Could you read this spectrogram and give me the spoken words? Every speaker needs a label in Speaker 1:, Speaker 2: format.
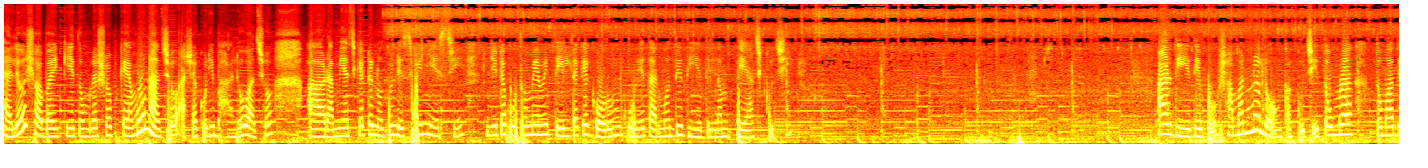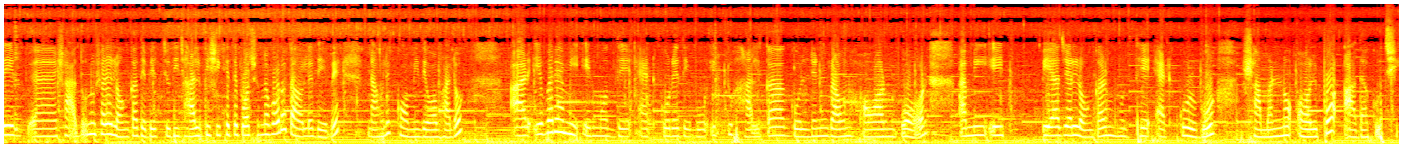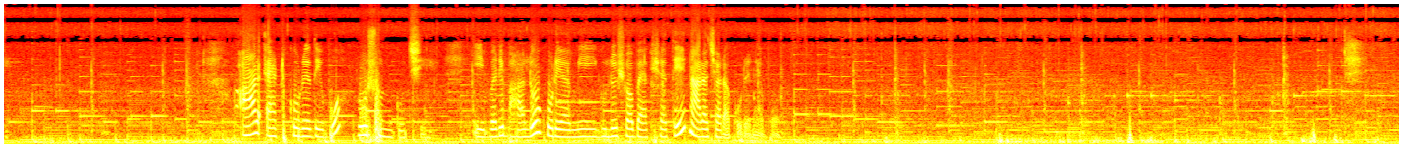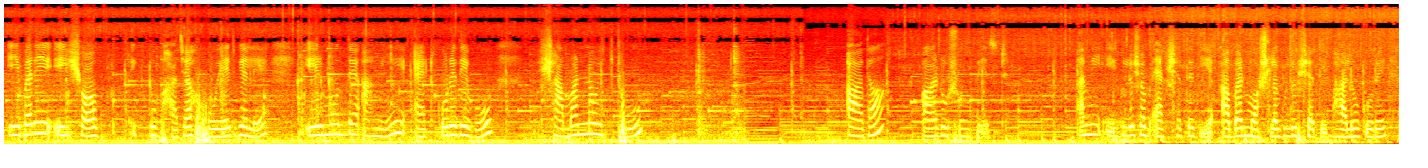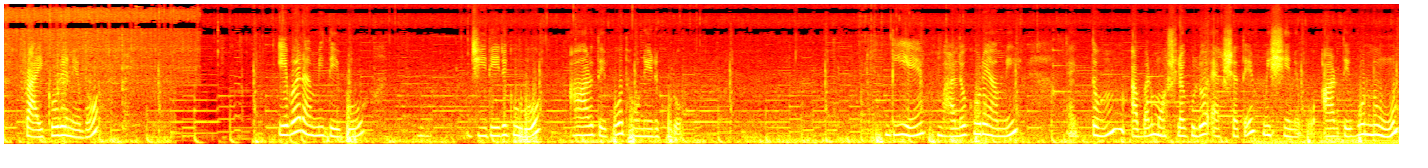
Speaker 1: Hello সবাইকে, তোমরা সব কেমন আছো? আশা করি ভালো আছো। আর আমি আজকে একটা নতুন রেসিপি নিয়ে এসেছি, যেটা প্রথমে আমি তেলটাকে গরম করে তার মধ্যে দিয়ে দিলাম পেঁয়াজ কুচি। আর দিয়ে দেব সামান্য লঙ্কা কুচি। তোমরা, তোমাদের স্বাদ অনুসারে লঙ্কা দেবে। যদি ঝাল বেশি খেতে পছন্দ করো তাহলে দেবে, না হলে কমই দেওয়া ভালো। আর এবারে আমি এর মধ্যে অ্যাড করে দেব একটু হালকা গোল্ডেন ব্রাউন হওয়ার পর আমি এই পেঁয়াজ আর লঙ্কার মধ্যে অ্যাড করব সামান্য অল্প আদা কুচি। আর অ্যাড করে দেব রসুন কুচি। এবারে ভালো করে আমি এইগুলো সব একসাথে নাড়াচাড়া করে নেব। এবারে এই সব একটু ভাজা হয়ে গেলে এর মধ্যে আমি অ্যাড করে দেব সামান্য একটু আদা আর রসুন পেস্ট আমি এগুলো সব একসাথে দিয়ে আবার মশলাগুলোর সাথে ভালো করে ফ্রাই করে নেব। এবার আমি দেব জিরের গুঁড়ো। আর দেব ধনের গুঁড়ো। দিয়ে ভালো করে আমি একদম আবার মশলাগুলো একসাথে মিশিয়ে নেব। আর দেব নুন।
